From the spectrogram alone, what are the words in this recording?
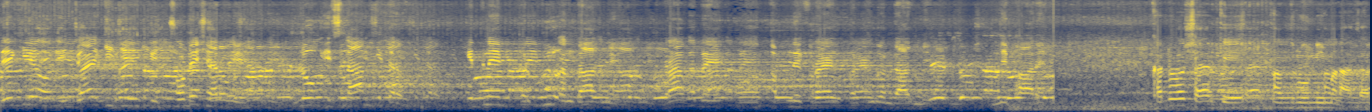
دیکھیے اور انجوائے کیجیے کہ چھوٹے شہروں میں لوگ اسلام کی طرف کتنے بھرپور انداز میں راغب ہیں اور اپنے فرائض بھرپور انداز میں نبھا رہے ہیں۔ کھٹڑو شہر کے اندرونی مناظر۔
